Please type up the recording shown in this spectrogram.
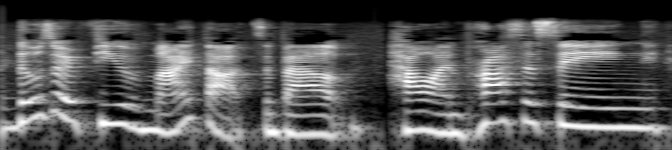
those are a few of my thoughts about how I'm processing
